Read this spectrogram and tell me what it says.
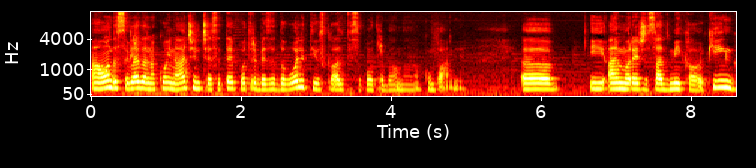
a onda se gleda na koji način će se te potrebe zadovoljiti i uskladiti sa potrebama kompanije. E, I ajmo reći da sad mi kao King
